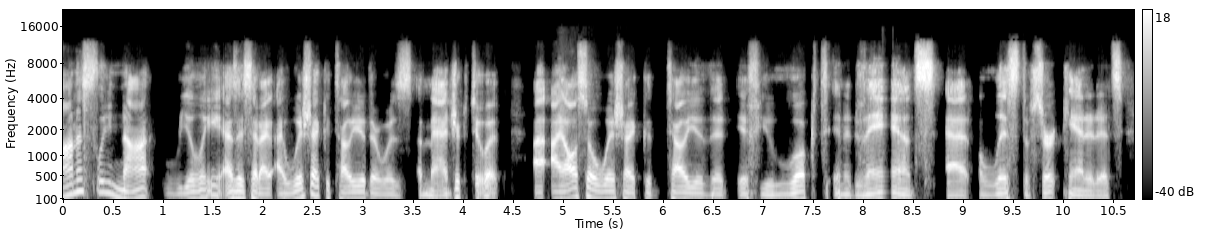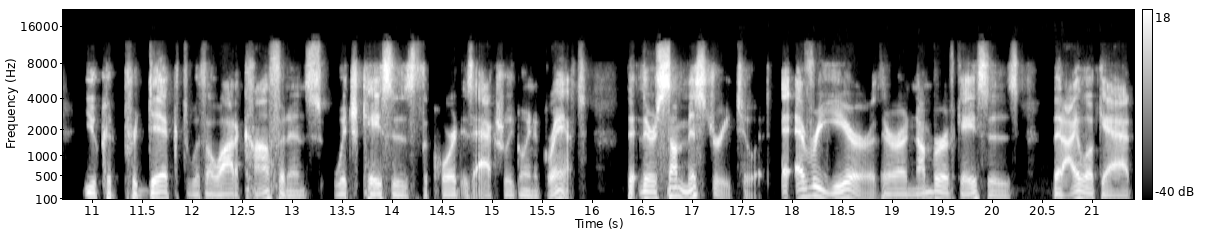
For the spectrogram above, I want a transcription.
honestly, not really. As I said, I, I, wish I could tell you there was a magic to it. I, I, also wish I could tell you that if you looked in advance at a list of cert candidates, you could predict with a lot of confidence which cases the court is actually going to grant. There's some mystery to it. Every year, there are a number of cases that I look at,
